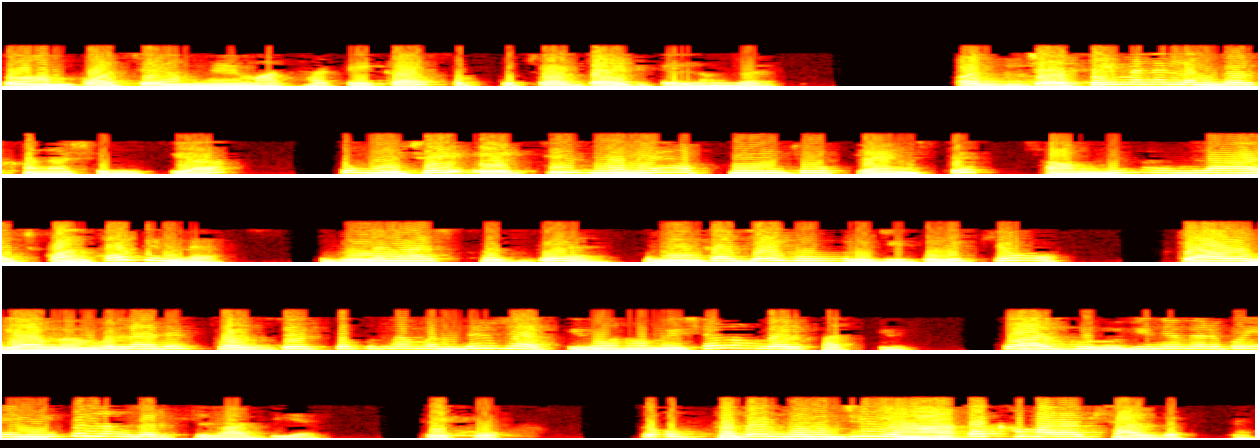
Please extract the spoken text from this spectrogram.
तो हम पहुँचे, हमने माथा टेका, सब कुछ और बैठ गए लंगर और जैसे ही मैंने लंगर खाना शुरू किया तो मुझे एक चीज़ मैंने अपने जो फ्रेंड्स थे, सामने मैं बोला, आज कौन सा दिन है? तो बोले, आज थर्सडे है। तो मैंने कहा, जय गुरु जी, बोले, क्यों? क्या हो गया? मैं बोला, अरे थर्सडे को तो मैं मंदिर जाती हूँ और हमेशा लंगर खाती हूँ। तो आज गुरु ने मेरे को यहीं पे लंगर खिलवा दिया देखो तो मतलब गुरु जी यहाँ तक हमारा ख्याल रखते हैं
